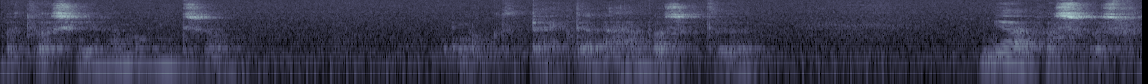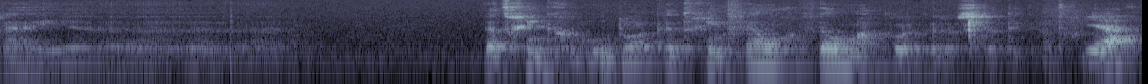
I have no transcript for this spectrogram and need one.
Dat was hier helemaal niet zo. Tijd daarna was het, eh, ja, was, was vrij, eh, het ging gemoedelijk, het ging veel, veel makkelijker dan dat ik had gedacht. Ja.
